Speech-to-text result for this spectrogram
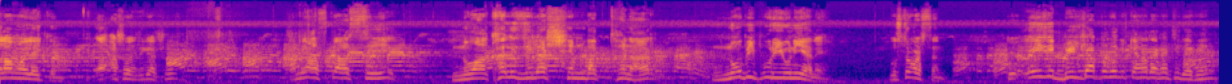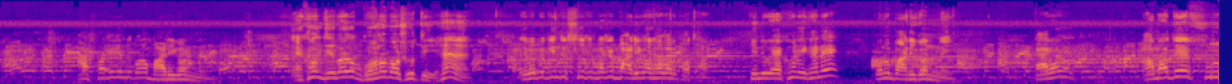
আসসালামু আলাইকুম। আসো এদিকে আসো। আমি আজকে আসছি নোয়াখালী জেলার সেনবাগ থানার নবীপুর ইউনিয়নে। বুঝতে পারছেন? তো এই যে বিলটা আপনাদেরকে কেন দেখাচ্ছি দেখেন, আশপাশে কিন্তু কোনো বাড়িঘর নেই। এখন যেভাবে গণবসতি হ্যাঁ এভাবে কিন্তু চতুর্পাশে বাড়িঘর হওয়ার কথা। কিন্তু এখন এখানে কোনো বাড়িঘর নেই। কারণ আমাদের পুরো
